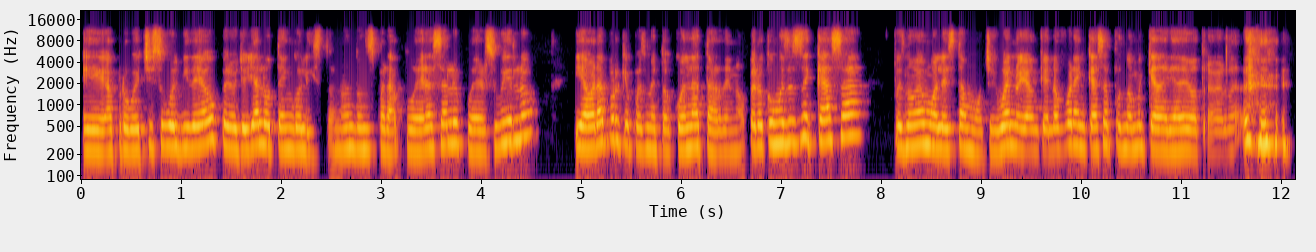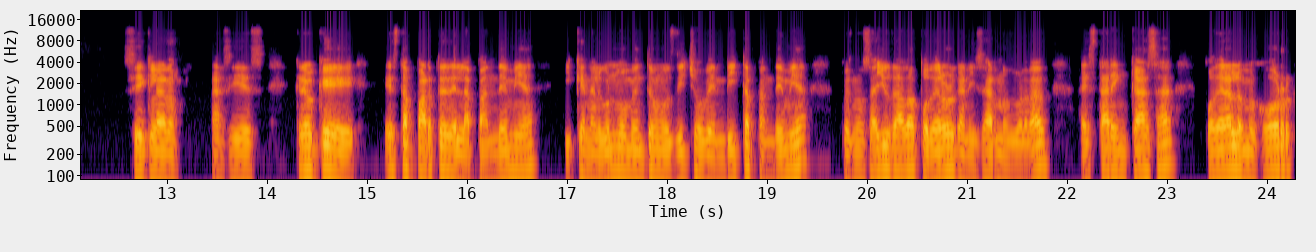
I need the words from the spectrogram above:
eh, aprovecho y subo el video, pero yo ya lo tengo listo, ¿no? Entonces para poder hacerlo y poder subirlo y ahora porque pues me tocó en la tarde, ¿no? Pero como es desde casa, pues no me molesta mucho y bueno, y aunque no fuera en casa, pues no me quedaría de otra, ¿verdad? sí, claro, así es. Creo que esta parte de la pandemia y que en algún momento hemos dicho bendita pandemia, pues nos ha ayudado a poder organizarnos, ¿verdad? A estar en casa, poder a lo mejor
